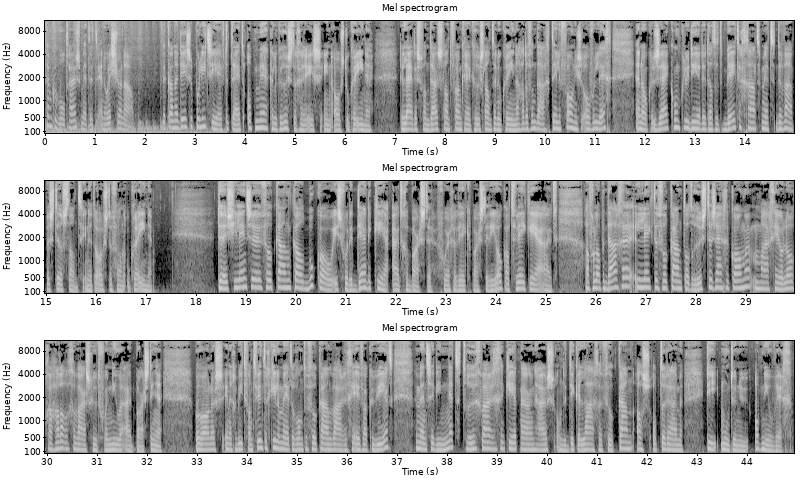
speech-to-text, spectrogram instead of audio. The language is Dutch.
Femke Wolthuis met het NOS Journaal. De Canadese politie heeft de tijd opmerkelijk rustiger is in Oost-Oekraïne. De leiders van Duitsland, Frankrijk, Rusland en Oekraïne hadden vandaag telefonisch overleg. En ook zij concludeerden dat het beter gaat met de wapenstilstand in het oosten van Oekraïne. De Chileense vulkaan Calbuco is voor de derde keer uitgebarsten. Vorige week barstte die ook al twee keer uit. Afgelopen dagen leek de vulkaan tot rust te zijn gekomen... maar geologen hadden al gewaarschuwd voor nieuwe uitbarstingen. Bewoners in een gebied van 20 kilometer rond de vulkaan waren geëvacueerd. Mensen die net terug waren gekeerd naar hun huis... om de dikke lage vulkaanas op te ruimen, die moeten nu opnieuw weg.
